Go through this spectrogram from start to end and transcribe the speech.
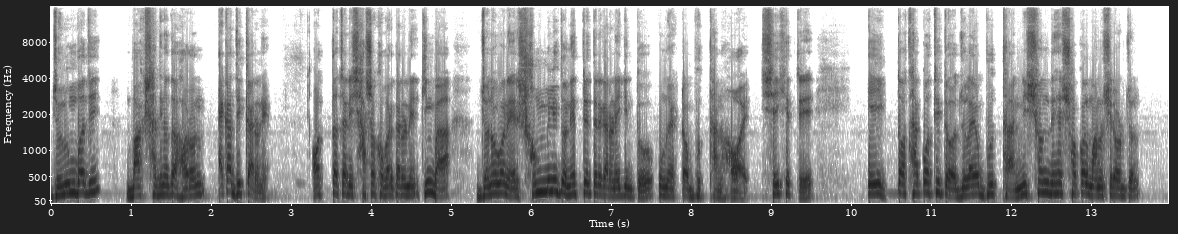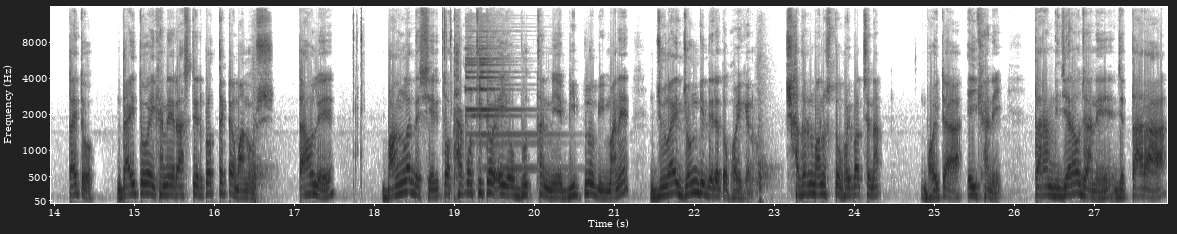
জুলুমবাজি, বাক স্বাধীনতা হরণ একাধিক কারণে, অত্যাচারী শাসক হবার কারণে কিংবা জনগণের সম্মিলিত নেতৃত্বের কারণে কিন্তু কোনো একটা অভ্যুত্থান হয়। সেই ক্ষেত্রে এই তথাকথিত জুলাই অভ্যুত্থান নিঃসন্দেহে সকল মানুষের অর্জন। তাই তো? দায়িত্ব এখানে রাষ্ট্রের প্রত্যেকটা মানুষ। তাহলে বাংলাদেশের তথাকথিত এই অভ্যুত্থান নিয়ে বিপ্লবী মানে জুলাই জঙ্গিদের এত ভয় কেন? সাধারণ মানুষ তো ভয় পাচ্ছে না। ভয়টা এইখানেই। তারা নিজেরাও জানে যে তারা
